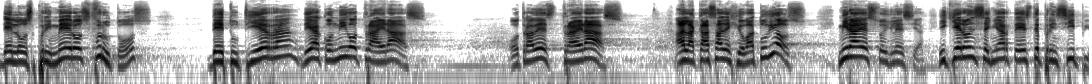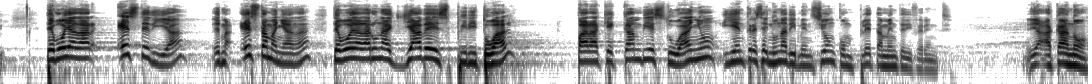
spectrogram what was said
de los primeros frutos de tu tierra, diga conmigo, traerás. Otra vez, traerás a la casa de Jehová tu Dios. Mira esto, iglesia, y quiero enseñarte este principio. Te voy a dar este día es más, esta mañana te voy a dar una llave espiritual para que cambies tu año y entres en una dimensión completamente diferente. Ya, acá no.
